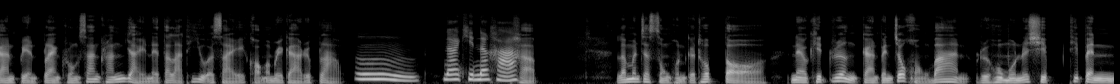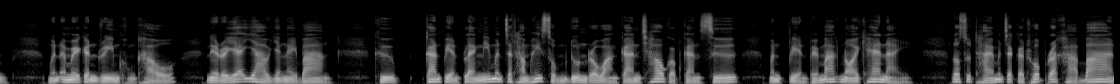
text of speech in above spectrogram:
การเปลี่ยนแปลงโครงสร้างครั้งใหญ่ในตลาดที่อยู่อาศัยของอเมริกาหรือเปล่า อืม น่าคิดนะคะครับ แล้วมันจะส่งผลกระทบต่อ แนวคิดเรื่องการเป็นเจ้าของบ้านหรือ home ownership ที่เป็นเหมือน American Dream ของเขา ในระยะยาวยังไงบ้าง คือ การเปลี่ยนแปลงนี้มันจะทำให้สมดุลระหว่างการเช่ากับการซื้อ มันเปลี่ยนไปมากน้อยแค่ไหน แล้วสุดท้ายมันจะกระทบราคาบ้าน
